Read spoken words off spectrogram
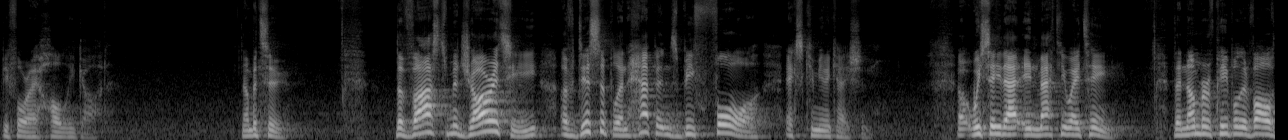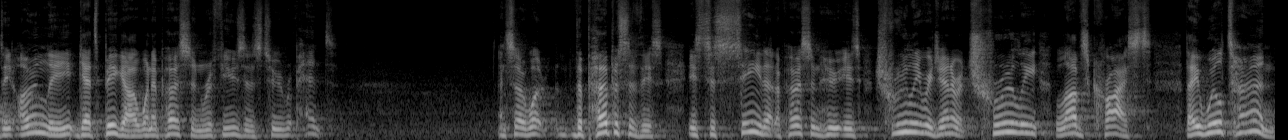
before a holy God. Number two, the vast majority of discipline happens before excommunication. Uh, we see that in Matthew 18. The number of people involved, it only gets bigger when a person refuses to repent. And so, what the purpose of this is to see that a person who is truly regenerate, truly loves Christ, they will turn.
